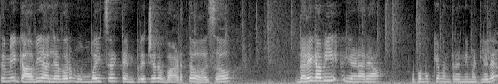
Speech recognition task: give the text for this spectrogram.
तर मी गावी आल्यावर मुंबईचं टेम्परेचर वाढतं असं दरेगावी येणाऱ्या उपमुख्यमंत्र्यांनी म्हटलेलं आहे.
